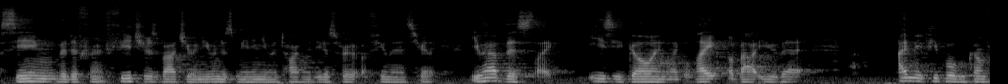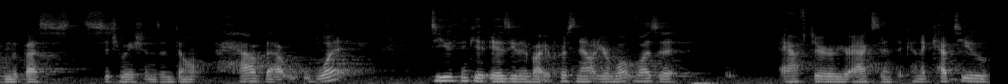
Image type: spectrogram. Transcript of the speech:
seeing the different features about you and even just meeting you and talking with you just for a few minutes here like, you have this like easygoing like light about you that i meet people who come from the best situations and don't have that what do you think it is either about your personality or what was it after your accident that kind of kept you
